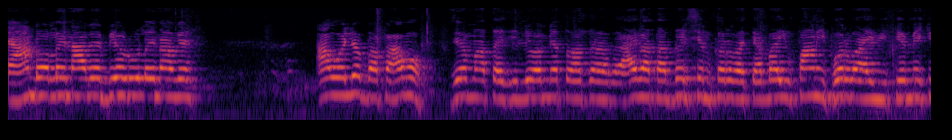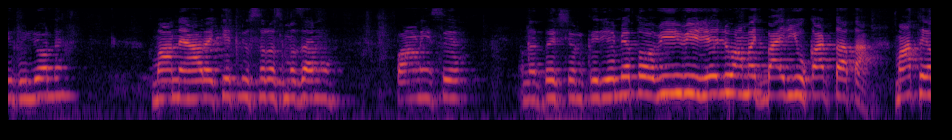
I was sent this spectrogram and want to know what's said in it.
હાંડો લઈને આવે, બેડું લઈને આવે. આવો લ્યો બાપા, આવો. જય માતાજી, લ્યો, અમે તો આવ્યા હતા દર્શન કરવા, ત્યાં બાયું પાણી ભરવા આવી તે મેં કીધું, લ્યો ને. માને આરે કેટલું સરસ મજાનું પાણી છે અને દર્શન કરીએ. મેં તો વી વી હેલું આમાં જ બારીયું કાઢતા હતા માથે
